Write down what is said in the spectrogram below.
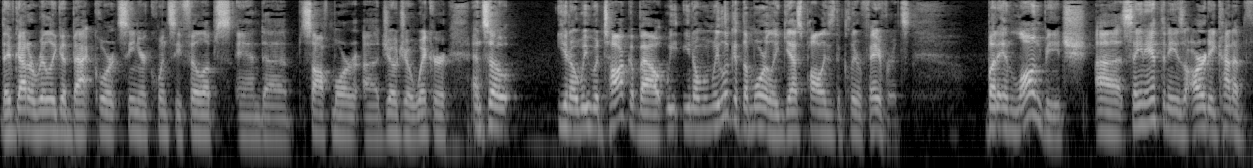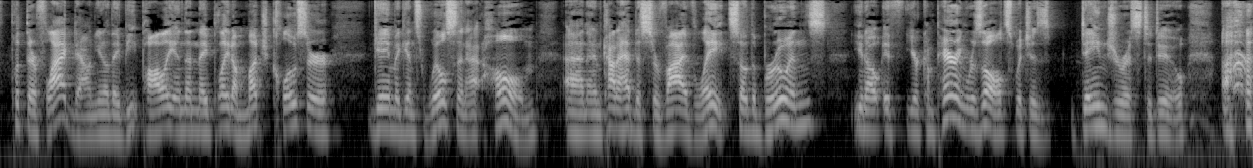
They've got a really good backcourt, senior Quincy Phillips and uh, sophomore uh, JoJo Wicker. And so you know we would talk about we you know when we look at the League, yes, Poly's the clear favorites. But in Long Beach, uh, St. Anthony has already kind of put their flag down. You know they beat Poly, and then they played a much closer game against Wilson at home and, and kind of had to survive late. So the Bruins, you know, if you're comparing results, which is dangerous to do. Uh,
